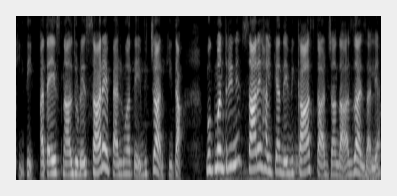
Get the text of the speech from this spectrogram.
ਕੀਤੀ ਅਤੇ ਇਸ ਨਾਲ ਜੁੜੇ ਸਾਰੇ ਪਹਿਲੂਆਂ ਤੇ ਵਿਚਾਰ ਕੀਤਾ। ਮੁੱਖ ਮੰਤਰੀ ਨੇ ਸਾਰੇ ਹਲਕਿਆਂ ਦੇ ਵਿਕਾਸ ਕਾਰਜਾਂ ਦਾ ਜਾਇਜ਼ਾ ਲਿਆ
